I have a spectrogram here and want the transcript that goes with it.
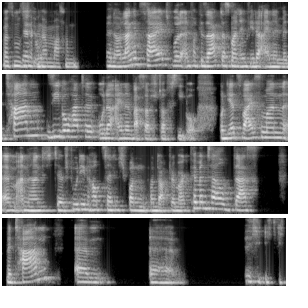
Was muss genau. ich denn da machen? Genau, lange Zeit wurde einfach gesagt, dass man entweder eine Methan-SIBO hatte oder eine Wasserstoff-SIBO. Und jetzt weiß man ähm, anhand der Studien hauptsächlich von, von Dr. Mark Pimentel, dass Methan, ähm, äh, ich, ich,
